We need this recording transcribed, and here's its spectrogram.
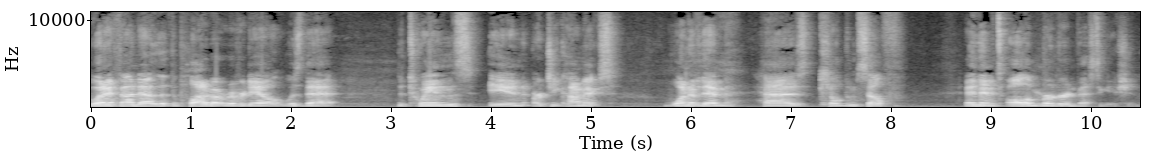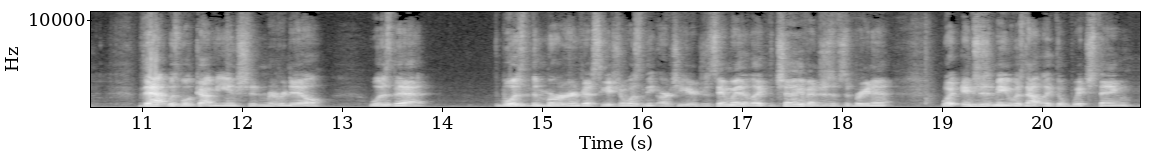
but when I found out that the plot about Riverdale was that the twins in Archie comics, one of them has killed himself, and then it's all a murder investigation. That was what got me interested in Riverdale. Was that was the murder investigation? It wasn't the Archie character. The same way that like the Chilling Adventures of Sabrina. What interested me was not like the witch thing.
